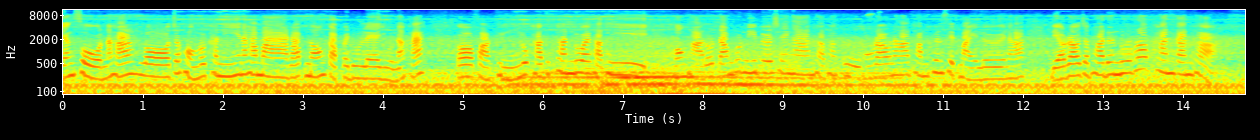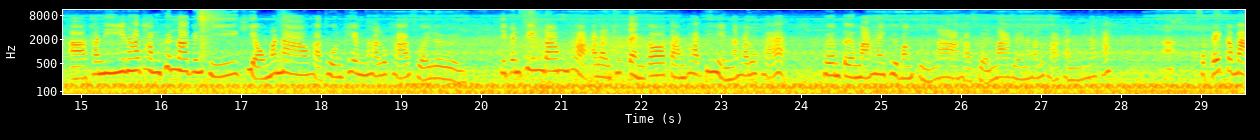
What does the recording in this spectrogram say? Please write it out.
ยังโสดนะคะ รอเจ้าของรถคันนี้นะคะ มารับน้องกลับไปดูแลอยู่นะคะ ก็ฝากถึงลูกค้าทุกท่านด้วยค่ะ ที่มองหารถดำรุ่นนี้ไปไว้ใช้งานค่ะทางอู่ของเรานะคะทำขึ้นเสร็จใหม่เลยนะคะ เดี๋ยวเราจะพาเดินดูรอบคันกันค่ะ คันนี้นะคะทำขึ้นมาเป็นสีเขียวมะนาวค่ะ โทนเข้มนะคะ ลูกค้าสวยเลย ติดเป็นฟิล์มดำค่ะ อะไรชุดแต่งก็ตามภาพที่เห็นนะคะ ลูกค้าเพิ่มเติมมาให้คือบางฝุ่นหน้าค่ะ สวยมากเลยนะคะ ลูกค้าคันนี้นะคะะสเปคกระบะ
